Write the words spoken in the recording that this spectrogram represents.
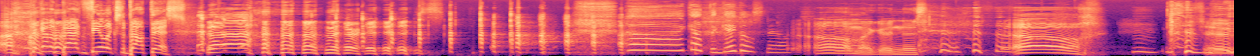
I got a bad Felix about this. there it is. I got the giggles now. Oh my goodness. Oh. So,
